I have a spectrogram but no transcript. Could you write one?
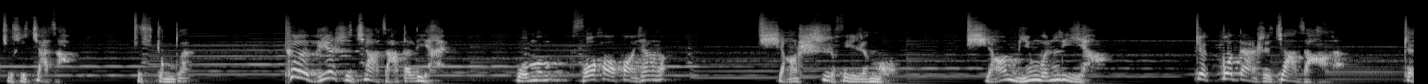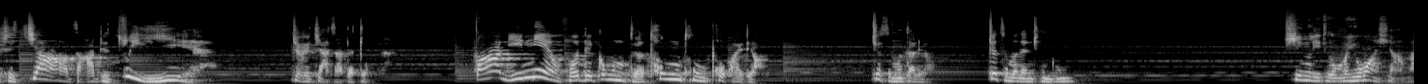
就是夹杂，就是中断。特别是夹杂的厉害，我们佛号放下了，想是非人我，想名闻利养，这不但是夹杂了，这是夹杂的罪业，这个夹杂的重了，把你念佛的功德通通破坏掉，这怎么得了？这怎么能成功？心里头没有妄想嘛，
